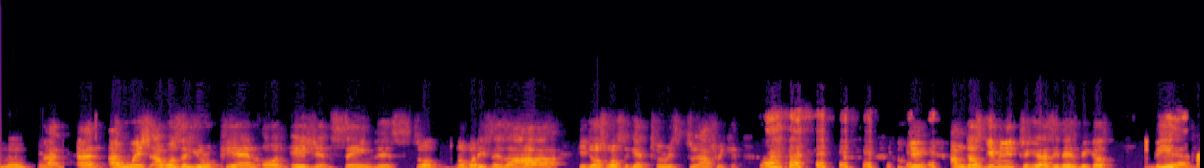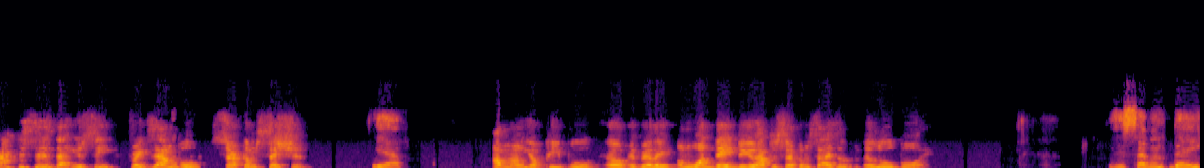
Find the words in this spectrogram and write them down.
Mm-hmm. I, and I wish I was a European or an Asian saying this, so nobody says, ah, he just wants to get tourists to Africa. okay, I'm just giving it to you as it is because these yeah. practices that you see, for example, mm-hmm. circumcision. Yeah. Among your people, uh, Ebele, on what day do you have to circumcise a, a little boy? The seventh day.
